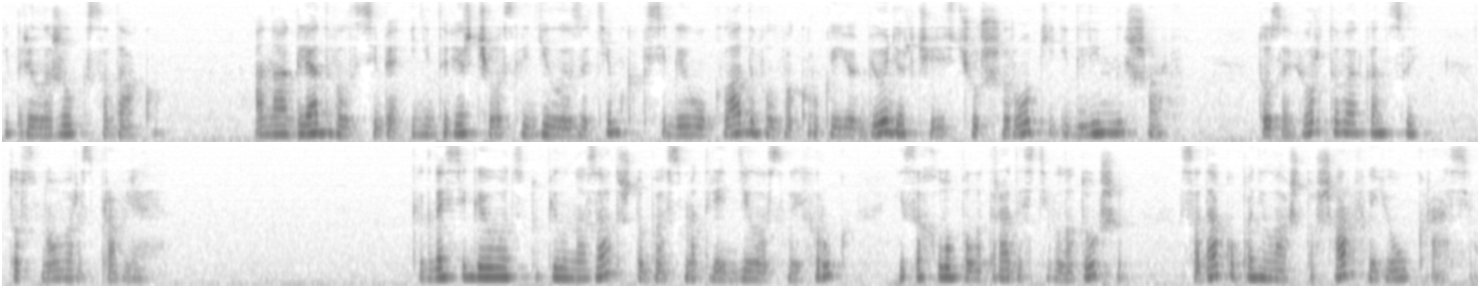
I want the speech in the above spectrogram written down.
и приложил к Садаку. Она оглядывала себя и недоверчиво следила за тем, как Сигео укладывал вокруг ее бедер чересчур широкий и длинный шарф, то завертывая концы, то снова расправляя. Когда Сигео отступил назад, чтобы осмотреть дело своих рук, и захлопал от радости в ладоши, Садаку поняла, что шарф ее украсил.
